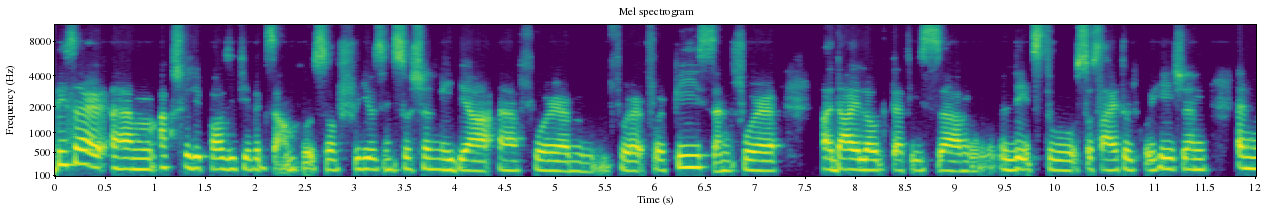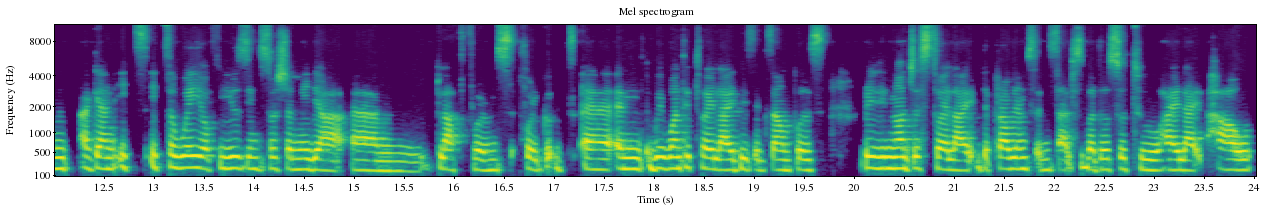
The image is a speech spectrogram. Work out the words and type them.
these are um, actually positive examples of using social media uh, for um, for for peace and for a dialogue that is um, leads to societal cohesion. And again, it's it's a way of using social media um, platforms for good. Uh, and we wanted to highlight these examples, really not just to highlight the problems themselves, but also to highlight how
